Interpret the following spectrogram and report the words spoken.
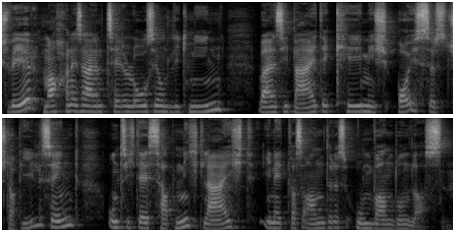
Schwer machen es einem Zellulose und Lignin, weil sie beide chemisch äußerst stabil sind und sich deshalb nicht leicht in etwas anderes umwandeln lassen.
